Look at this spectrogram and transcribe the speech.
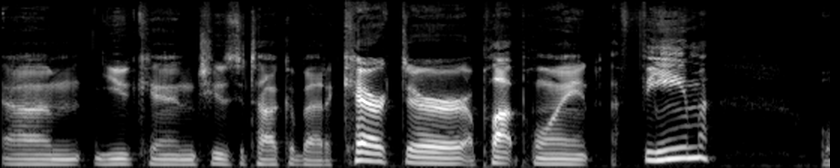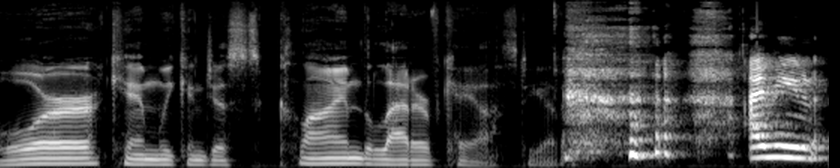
Um, you can choose to talk about a character, a plot point, a theme, or Kim, we can just climb the ladder of chaos together. I mean,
